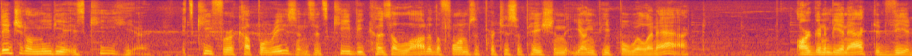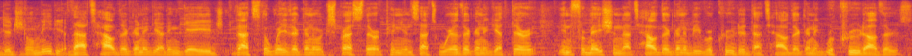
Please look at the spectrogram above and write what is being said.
Digital media is key here. It's key for a couple reasons. It's key because a lot of the forms of participation that young people will enact are going to be enacted via digital media. That's how they're going to get engaged. That's the way they're going to express their opinions. That's where they're going to get their information. That's how they're going to be recruited. That's how they're going to recruit others.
